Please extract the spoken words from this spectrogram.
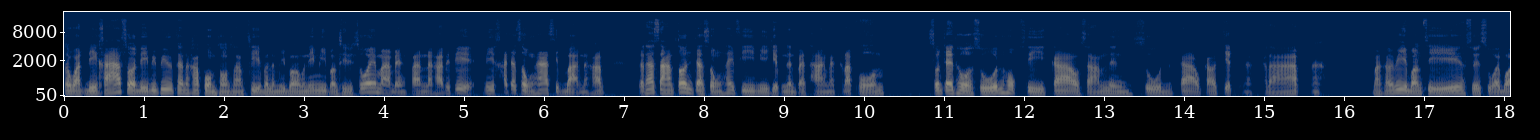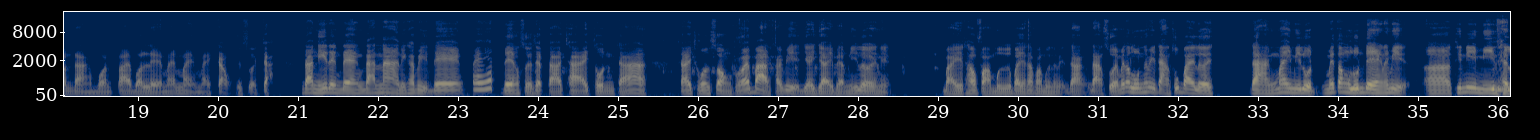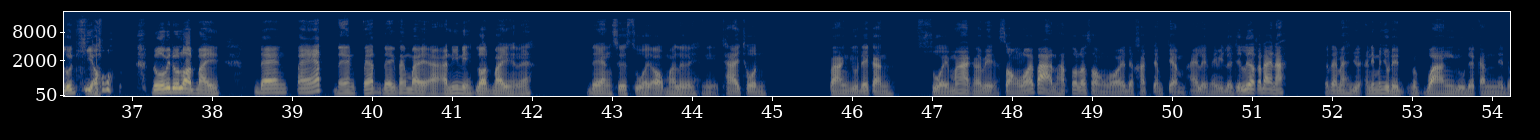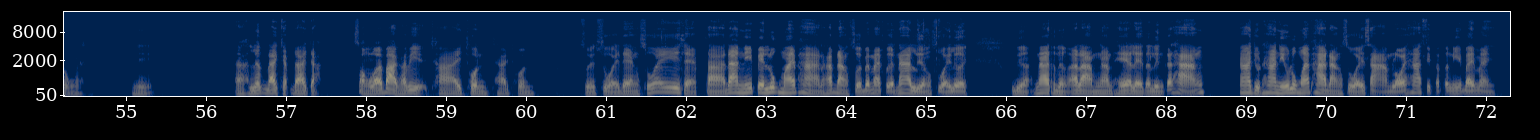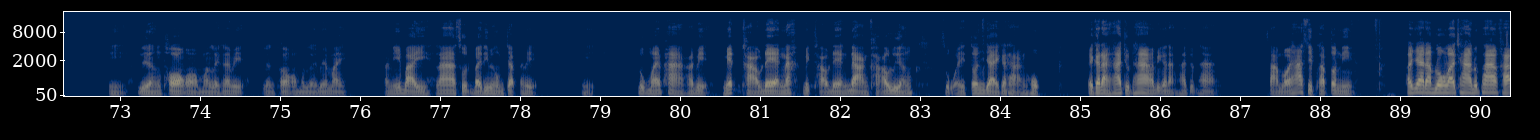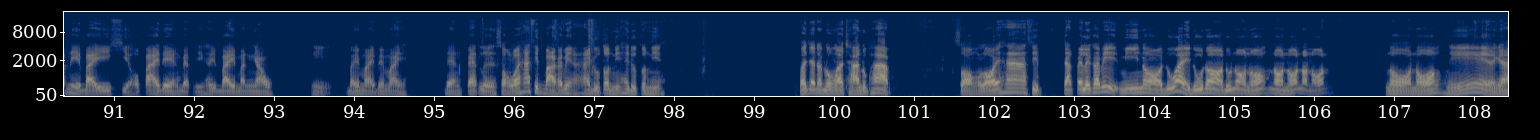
สวัสดีครับ สวัสดีพี่พี่ทุกท่านนะครับผมสองสามสี่บารมีบอลวันนี้มีบอลสีสวยมาแบ่งปันนะครับพี่พี่มีค่าจะส่ง 50 บาทนะครับ แต่ถ้า 3 ต้นจะส่งให้ฟรีมีเก็บเงินปลายทางนะครับผม สนใจโทร 0 6 4 9 3 1 0 9 9 7 นะครับอะมาครับพี่บอลสีสวยๆบอลด่างบอลป้ายบอลแหลไม้ใหม่ไม้เก่าสวยๆจ้ะด้านนี้แดงๆ ด้านหน้านี่ครับพี่แดงแป๊ดแดงสวยแสบตาชายชนจ้าชายชน 200 บาทครับพี่ใหญ่ ๆ แบบนี้เลยเนี่ย ใบเท่าฝ่ามือใบเท่าฝ่ามือนะพี่ด่างด่างสวยไม่ต้องลุ้นนะพี่ด่างทุกใบเลย ด่างไม่มีหลุดไม่ต้องลุ้นแดงนะพี่อ่าที่นี่มีแต่ลุ้นเขียว ดูไปดูหลอดใหม่ แดงแป๊ดแดงแป๊ดแดงทั้งใบอะอันนี้นี่หลอดใหม่เห็นไหมแดงสวยๆออกมาเลยนี่ชายชนวางอยู่ด้วยกันสวยมากครับพี่สองร้อยบาทนะครับต้นละสองร้อยเดี๋ยวคัดแจมๆให้เลยนะพี่เหลือจะเลือกก็ได้นะเลือกได้ไหมอยู่อันนี้มันอยู่ในแบบวางอยู่ด้วยกันในดงเลยนี่อะเลือกได้แคปได้จ้ะ สองร้อยบาทครับพี่ ชายชน ชายชน สวยๆ แดงสวยแสบตา ด้านนี้เป็นลูกไม้ผ่านะครับ ด่างสวยใบใหม่เปิดหน้าเหลืองสวยเลย เหลืองหน้าเหลืองอารามงามแท้เลยแต่เหลืองกระถาง 5.5 นิ้วลูกไม้ผ่าด่างสวย 350 ครับตัวนี้ใบใหม่ นี่เหลืองทองออกมาเลยครับพี่ เหลืองทองออกมาเลยใบใหม่ อันนี้ใบล่าสุดใบที่ผมจับนะพี่ นี่ลูกไม้ผ่าครับพี่ เม็ดขาวแดงนะ เม็ดขาวแดงด่างขาวเหลือง สวย ต้นใหญ่กระถางหกไอกระถาง 5.5 ครับพี่กระถาง 5.5 สามร้อยห้าสิบครับต้นนี้พญาดำรงราชานุภาพครับนี่ใบเขียวป้ายแดงแบบนี้ครับใบมันเงา นี่ใบใหม่ใบใหม่ แดงแป๊ดเลยสองร้อยห้าสิบาทครับพี่ให้ดูต้นนี้ให้ดูต้นนี้พญาดำรงราชานุภาพสองร้อยห้าสิบจัดไปเลยครับพี่ มีหน่อด้วยดูหน่อดูหน่อน้องหน่อน้องหน่อน้องหน่อน้องนี่ไง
